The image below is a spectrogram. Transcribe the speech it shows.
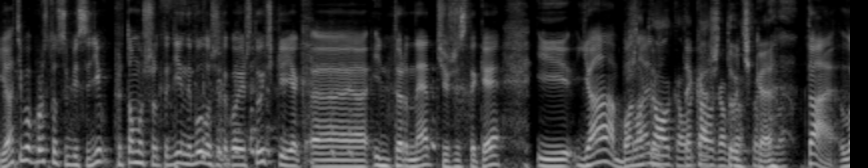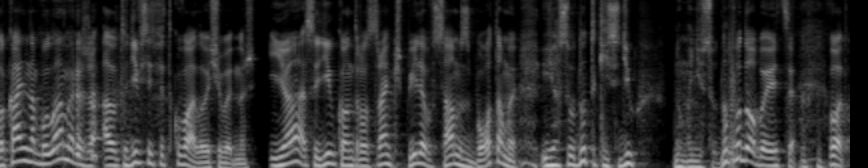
я, типу, просто собі сидів, при тому, що тоді не було ще такої штучки, як е, інтернет чи щось таке. І я банально. Локалка, така локалка штучка. Так, локальна була мережа, але тоді всі святкували, очевидно ж. І я сидів Counter-Strike, шпіляв сам з ботами, і я все одно такий сидів. Ну мені все одно подобається. От,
